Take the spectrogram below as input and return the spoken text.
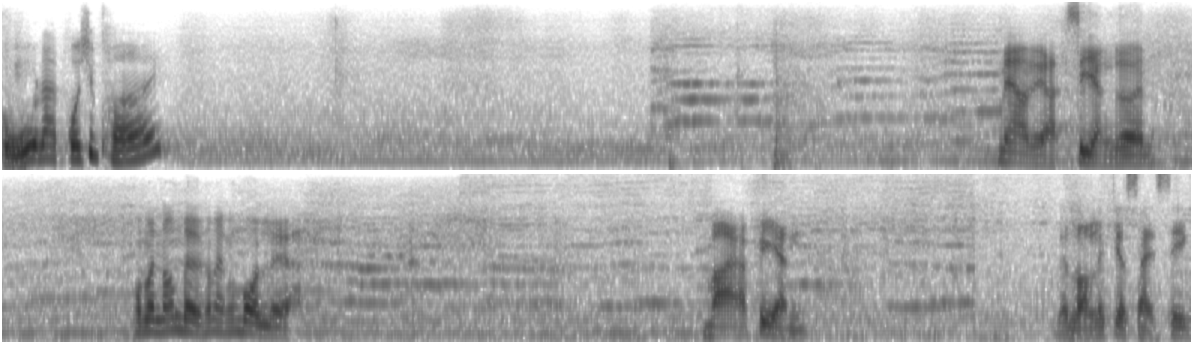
โอ้โหน่ากลัวชิบหายไม่เอาเลยอะเสี่ยงเกิน เพราะมันต้องเดินขึ้นไปข้างบนเลยอะบายครับเปลี่ยน เดี๋ยวลองเล็กเจ็ดสายซิ่ง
